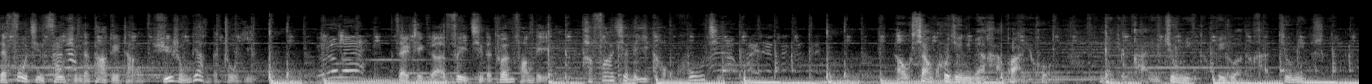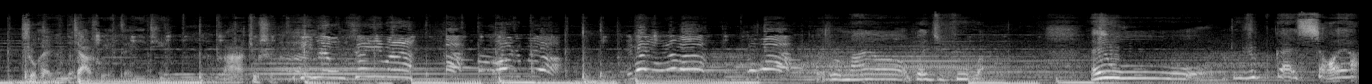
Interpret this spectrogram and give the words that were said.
在附近搜寻的大队长徐荣亮的注意。有人没？在这个废弃的砖房里，他发现了一口枯井。然后，向枯井里面喊话以后，那就喊有救命的，微弱的喊救命的声音。受害人的家属也在一听，啊，就是。听见我们声音吗？啊，好久不要。里面有人吗？说话！我说妈呀，快去救吧！哎呦，真是不敢想呀！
